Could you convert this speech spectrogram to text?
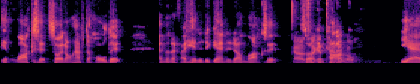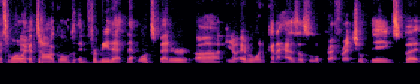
it locks it, so I don't have to hold it and then if I hit it again, it unlocks it. Oh, it's so like a toggle. Kind of, yeah, it's more yeah. like a toggle, and for me, that that works better. Uh, you know, everyone kind of has those little preferential things, but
